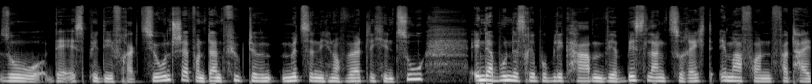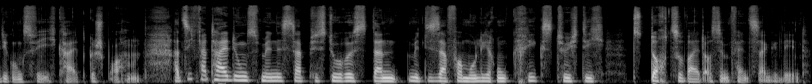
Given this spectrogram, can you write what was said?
So der SPD-Fraktionschef. Und dann fügte Mützenich noch wörtlich wörtlich hinzu. In der Bundesrepublik haben wir bislang zu Recht immer von Verteidigungsfähigkeit gesprochen. Hat sich Verteidigungsminister Pistorius dann mit dieser Formulierung kriegstüchtig doch zu weit aus dem Fenster gelehnt?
